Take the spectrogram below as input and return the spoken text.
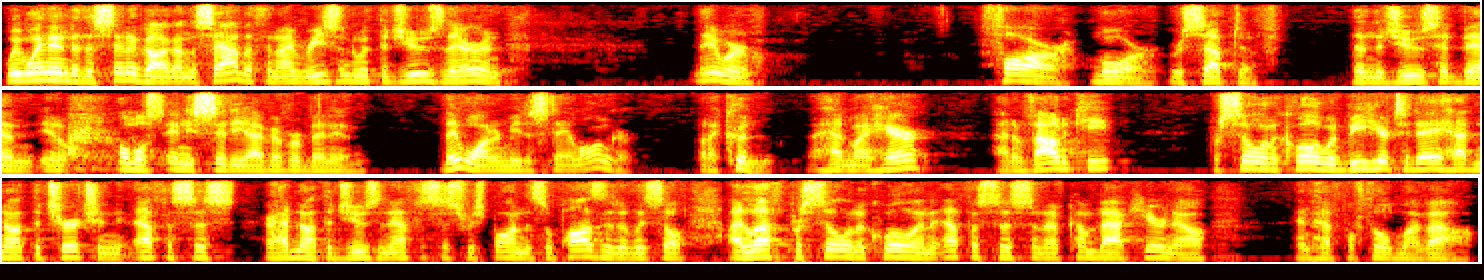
we went into the synagogue on the Sabbath and I reasoned with the Jews there and they were far more receptive than the Jews had been in almost any city I've ever been in. They wanted me to stay longer, but I couldn't. I had my hair, I had a vow to keep. Priscilla and Aquila would be here today had not the church in Ephesus, or had not the Jews in Ephesus responded so positively. So I left Priscilla and Aquila in Ephesus and I've come back here now and have fulfilled my vow.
